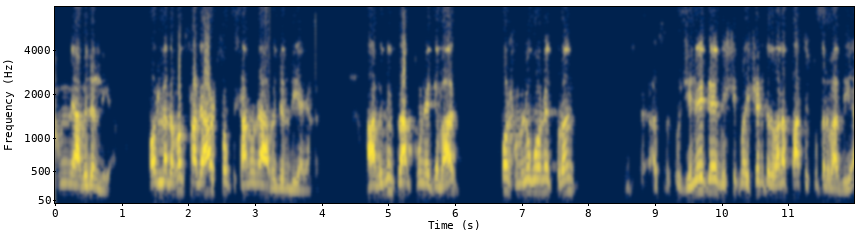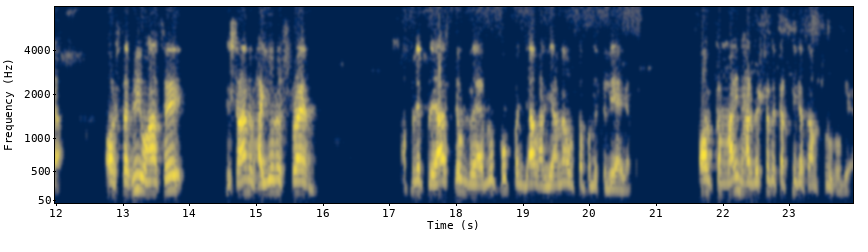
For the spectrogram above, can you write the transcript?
हमने आवेदन लिया। और लगभग साढ़े आठ सौ किसानों ने आवेदन दिया जाकर आवेदन प्राप्त होने के बाद और हम लोगों ने तुरंत ज़िले के डिस्ट्रिक्ट मजिस्ट्रेट के द्वारा पास इशू करवा दिया और सभी वहाँ से किसान भाइयों ने स्वयं अपने प्रयास से उन ड्राइवरों को पंजाब, हरियाणा उत्तर प्रदेश से ले आया जाकर और कंबाइंड हार्वेस्टर से कटने का काम शुरू हो गया।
